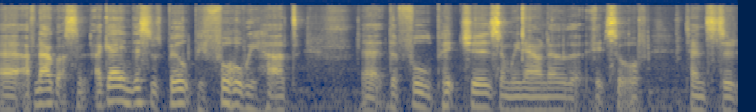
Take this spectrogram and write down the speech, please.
Uh, I've now got some, again this was built before we had uh, the full pictures and we now know that it sort of tends to,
